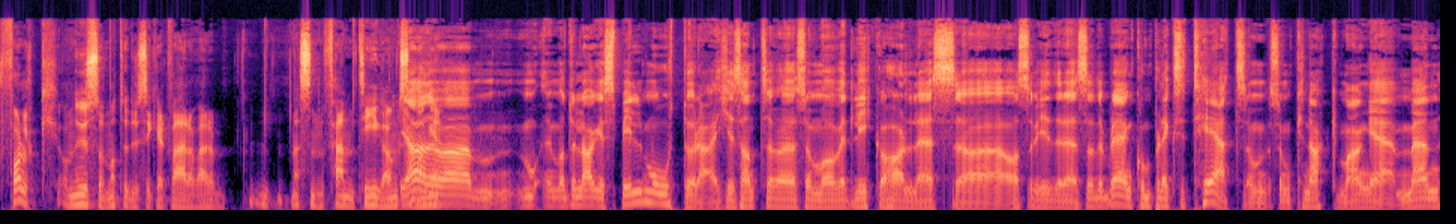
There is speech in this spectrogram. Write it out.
folk, og nå så måtte du sikkert være, være nesten fem-ti ganger så mange. Ja, du måtte lage spillmotorer, ikke sant, som må vedlikeholdes og osv. Så, videre. så det ble en kompleksitet som, som knakk mange. Men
